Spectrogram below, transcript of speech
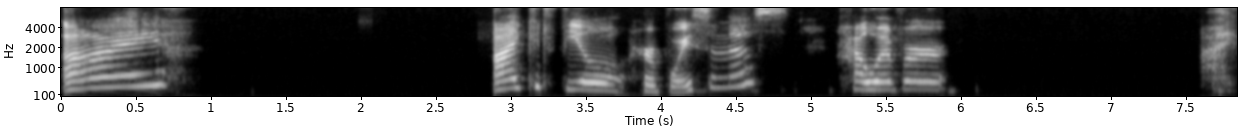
I I could feel her voice in this. However, I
